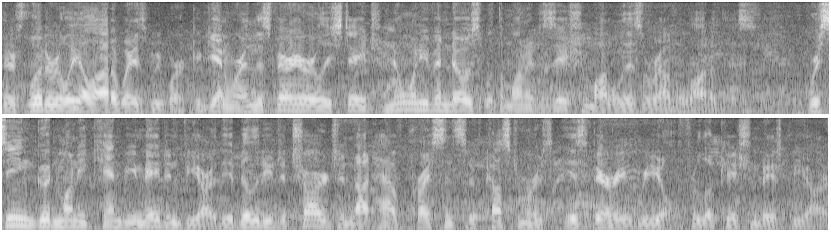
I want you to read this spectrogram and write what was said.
there's literally a lot of ways we work. Again, we're in this very early stage. No one even knows what the monetization model is around a lot of this. We're seeing good money can be made in VR. The ability to charge and not have price sensitive customers is very real for location based VR.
